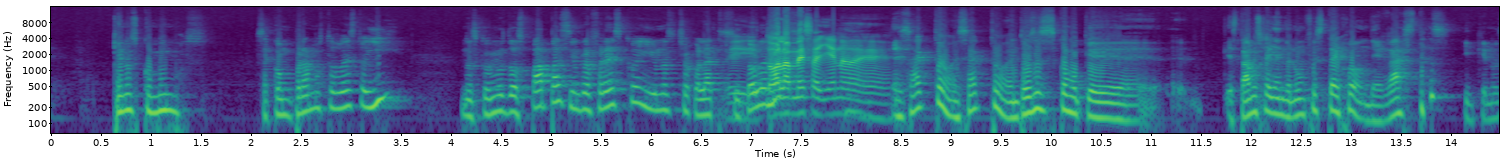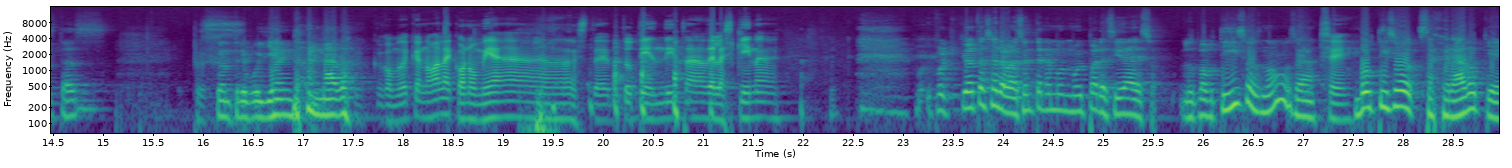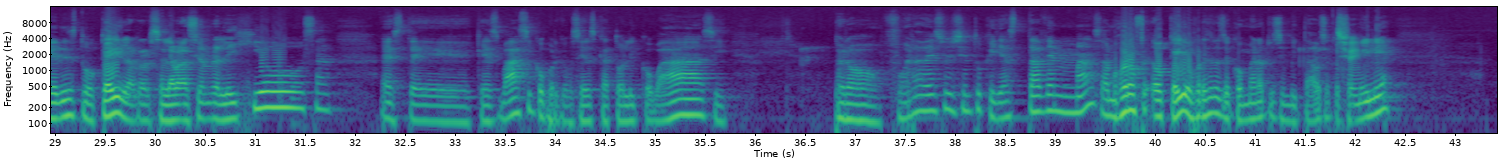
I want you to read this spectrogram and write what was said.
¿qué nos comimos? O sea, compramos todo esto y nos comimos dos papas y un refresco y unos chocolates. Y todo toda la mesa llena de... Exacto, exacto. Entonces es como que eh, estamos cayendo en un festejo donde gastas y que no estás pues, contribuyendo en nada. como de que no a la economía este, de tu tiendita de la esquina. Porque ¿qué otra celebración tenemos muy parecida a eso? Los bautizos, ¿no? O sea, Sí. un bautizo exagerado que dices tú, ok, la celebración religiosa, este, que es básico porque pues, si eres católico vas y... Pero fuera de eso yo siento que ya está de más. A lo mejor, ofre- ok, ofreces de comer a tus invitados, a tu Sí. familia,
